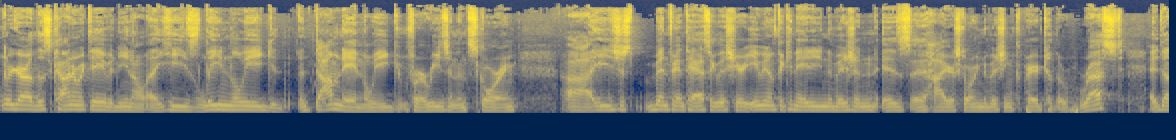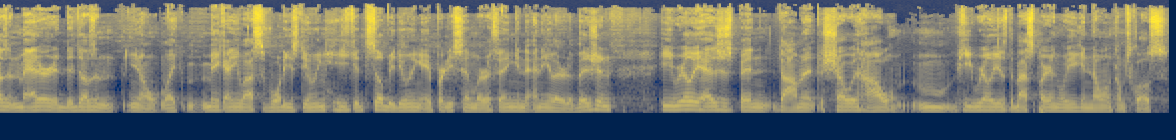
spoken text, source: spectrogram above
regardless, Connor McDavid, you know, he's leading the league, dominating the league for a reason in scoring. Uh, he's just been fantastic this year. Even if the Canadian division is a higher scoring division compared to the rest, it doesn't matter. It, it doesn't, you know, like make any less of what he's doing. He could still be doing a pretty similar thing in any other division. He really has just been dominant, to showing how mm, he really is the best player in the league, and no one comes close.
